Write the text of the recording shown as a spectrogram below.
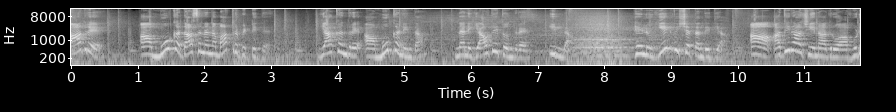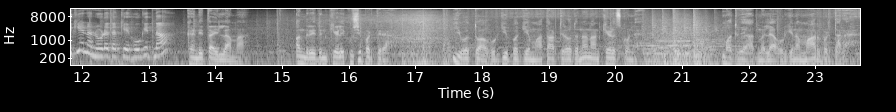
ಆದ್ರೆ ಆ ಮೂಕ ದಾಸನನ್ನ ಮಾತ್ರ ಬಿಟ್ಟಿದ್ದೆ. ಯಾಕಂದ್ರೆ ಆ ಮೂಕನಿಂದ ನನಗೆ ಯಾವುದೇ ತೊಂದರೆ ಇಲ್ಲ. ಹೇಳು, ಏನ್ ವಿಷಯ ತಂದಿದ್ಯಾ? ಆ ಅಧಿರಾಜ್ ಏನಾದ್ರೂ ಆ ಹುಡುಗಿಯನ್ನ ನೋಡೋದಕ್ಕೆ ಹೋಗಿದ್ನಾ? ಖಂಡಿತ ಇಲ್ಲ ಅಮ್ಮ ಅಂದ್ರೆ ಇದನ್ನ ಕೇಳಿ ಖುಷಿ ಪಡ್ತೀರಾ? ಇವತ್ತು ಆ ಹುಡುಗಿ ಬಗ್ಗೆ ಮಾತಾಡ್ತಿರೋದನ್ನ ನಾನು ಕೇಳಿಸ್ಕೊಂಡೆ. ಮದುವೆ ಆದ್ಮೇಲೆ ಆ ಹುಡುಗಿನ ಮಾರ್ಬಿಡ್ತಾರೆ.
